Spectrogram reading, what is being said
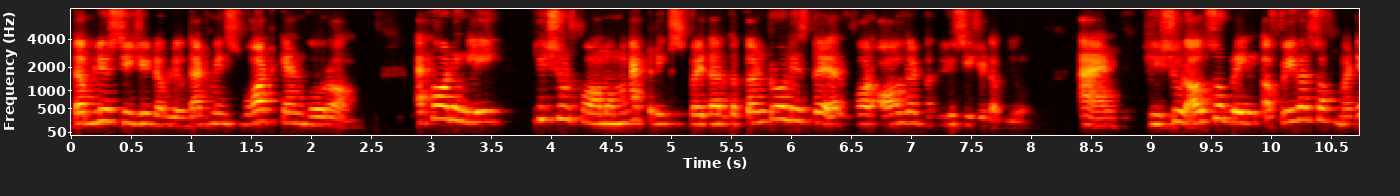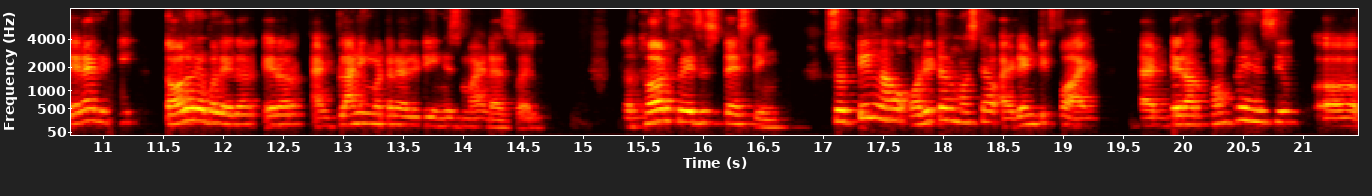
WCGW, that means what can go wrong. Accordingly, he should form a matrix whether the control is there for all the WCGW. And he should also bring a figures of materiality, tolerable error, error, and planning materiality in his mind as well. The third phase is testing. So till now, auditor must have identified that there are comprehensive uh,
